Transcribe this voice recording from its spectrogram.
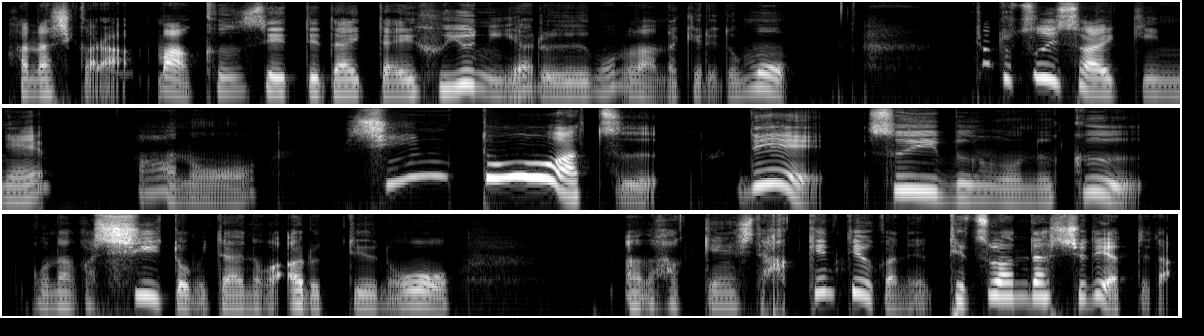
話から、まあ、燻製って大体冬にやるものなんだけれども、ちょっとつい最近ね、あの、浸透圧で水分を抜く、こうなんかシートみたいのがあるっていうのを、あの、発見して、発見っていうかね、鉄腕ダッシュでやってた。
